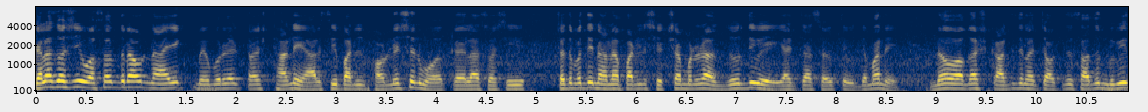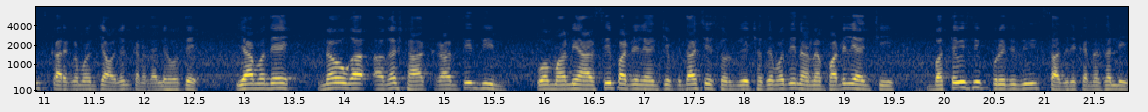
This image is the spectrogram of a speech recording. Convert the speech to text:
कैलासवासी Vasantrao Naik memorial trust Thane R C Patil foundation व कैलासवासी छत्रपती नाना पाटील शिक्षण मंडळ अंजूर दिवे यांच्या संयुक्त विद्यमाने नऊ ऑगस्ट क्रांती दिनाचे औचित्य साधून विविध कार्यक्रमांचे आयोजन करण्यात आले होते. यामध्ये नऊ ऑगस्ट हा क्रांती दिन व मान्य आर सी पाटील यांचे पिताश्री स्वर्गीय छत्रपती नाना पाटील यांची बत्तावीसवी पुण्यतिथी साजरी करण्यात आली.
